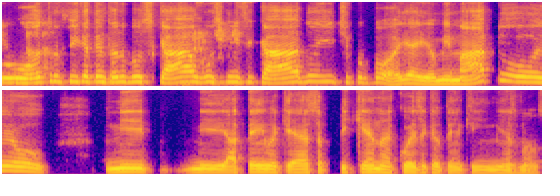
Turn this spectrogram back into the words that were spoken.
o outro fica tentando buscar algum significado e tipo, pô, e aí, eu me mato ou eu me, me atenho aqui a essa pequena coisa que eu tenho aqui em minhas mãos?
